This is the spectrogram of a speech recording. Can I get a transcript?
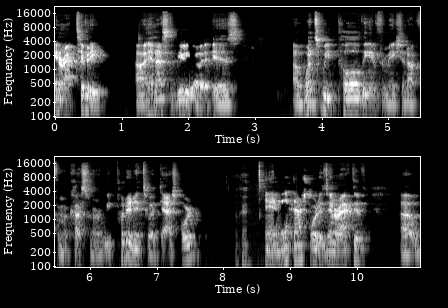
interactivity, uh, yeah. and that's the beauty of it. Is uh, once we pull the information up from a customer, we put it into a dashboard. Okay. And that dashboard is interactive. Uh,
